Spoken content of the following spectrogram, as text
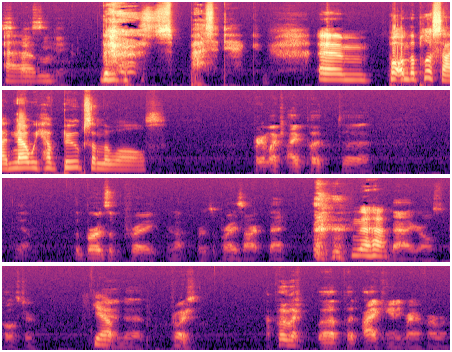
Spicy Um, dick. Spicy dick. Um, but on the plus side, now we have boobs on the walls. Pretty much, I put uh, yeah, the Birds of Prey, not Birds of Prey's art, bad, bad girls poster. Yep. And uh, pretty much, I pretty much uh, put eye candy right in front of her.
